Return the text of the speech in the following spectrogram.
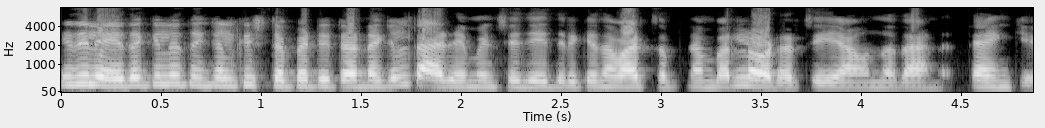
ഇതിൽ ഏതെങ്കിലും നിങ്ങൾക്ക് ഇഷ്ടപ്പെട്ടിട്ടുണ്ടെങ്കിൽ താഴെ മെൻഷൻ ചെയ്തിരിക്കുന്ന വാട്സപ്പ് നമ്പറിൽ ഓർഡർ ചെയ്യാവുന്നതാണ്. താങ്ക്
